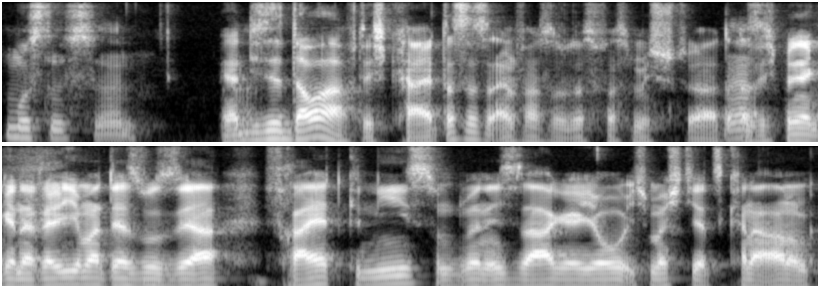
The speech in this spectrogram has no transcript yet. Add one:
Muss nicht sein. Ja, diese Dauerhaftigkeit, das ist einfach so das, was mich stört. Ja. Also ich bin ja generell jemand, der so sehr Freiheit genießt und wenn ich sage, yo, ich möchte jetzt, keine Ahnung,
